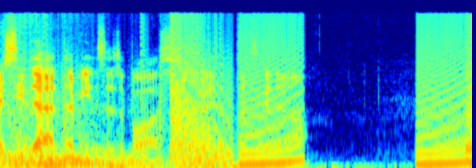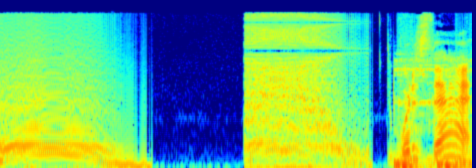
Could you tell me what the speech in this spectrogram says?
I see that, that means there's a boss. Okay, that's good to know. What is that?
